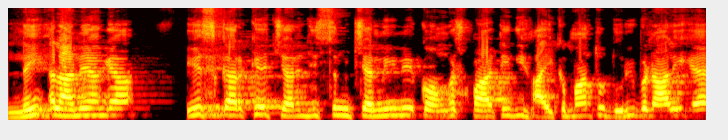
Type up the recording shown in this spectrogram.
ਨਹੀਂ ਐਲਾਨਿਆ ਗਿਆ। ਇਸ ਕਰਕੇ ਚਰਨਜੀਤ ਸਿੰਘ ਚੰਨੀ ਨੇ ਕਾਂਗਰਸ ਪਾਰਟੀ ਦੀ ਹਾਈ ਕਮਾਂਡ ਤੋਂ ਦੂਰੀ ਬਣਾ ਲਈ ਹੈ।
